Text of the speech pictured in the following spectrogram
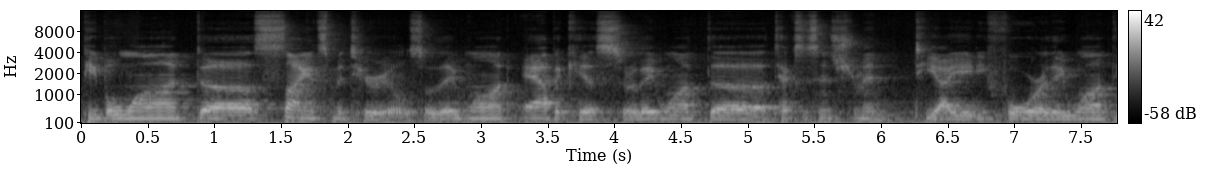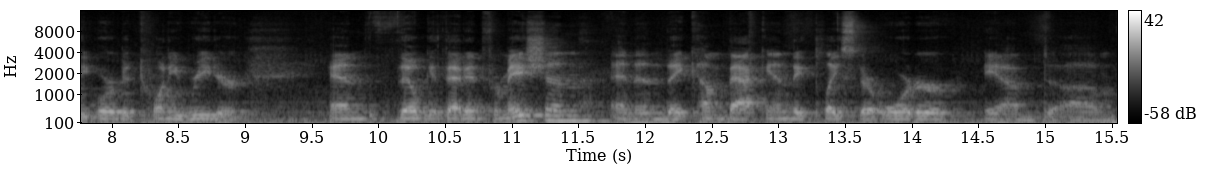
People want uh, science materials, or they want Abacus, or they want the Texas Instrument TI-84, or they want the Orbit 20 reader and they'll get that information and then they come back in they place their order and um,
